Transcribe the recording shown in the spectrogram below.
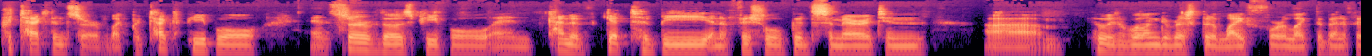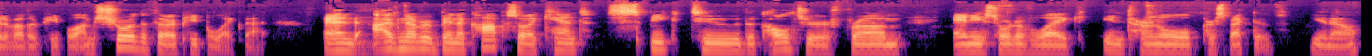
protect and serve, like protect people and serve those people and kind of get to be an official good Samaritan um, who is willing to risk their life for like the benefit of other people. I'm sure that there are people like that. And mm-hmm. I've never been a cop, so I can't speak to the culture from any sort of like internal perspective, you know?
